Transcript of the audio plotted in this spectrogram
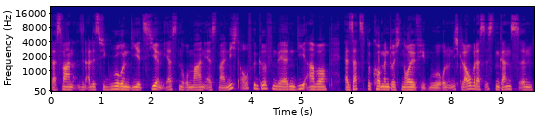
Das waren, sind alles Figuren, die jetzt hier im ersten Roman erstmal nicht aufgegriffen werden, die aber Ersatz bekommen durch neue Figuren. Und ich glaube, das ist ein ganz ähm,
